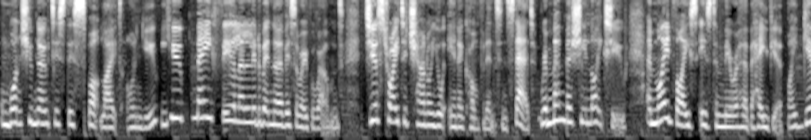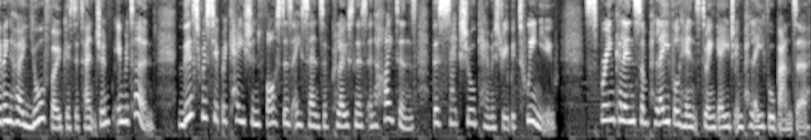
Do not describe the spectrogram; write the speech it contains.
and once you know notice this spotlight on you, you may feel a little bit nervous or overwhelmed. Just try to channel your inner confidence instead. Remember, she likes you, and my advice is to mirror her behavior by giving her your focused attention in return. This reciprocation fosters a sense of closeness and heightens the sexual chemistry between you. Sprinkle in some playful hints to engage in playful banter.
